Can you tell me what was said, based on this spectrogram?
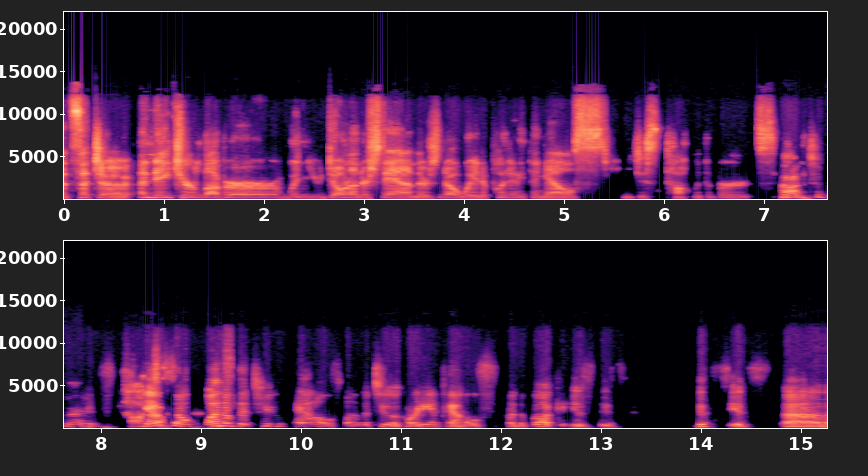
That's such a, a nature lover. When you don't understand, there's no way to put anything else. You just talk with the birds. Talk to birds. Talk Yeah, to so birds. one of the two panels, one of the two accordion panels for the book is is it's it's uh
